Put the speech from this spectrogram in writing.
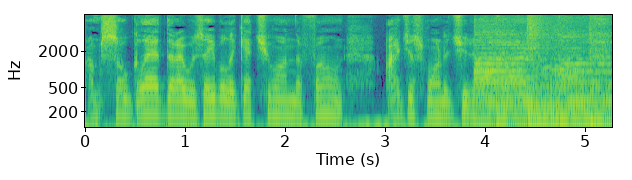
I'm so glad that I was able to get you on the phone. I just wanted you to.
